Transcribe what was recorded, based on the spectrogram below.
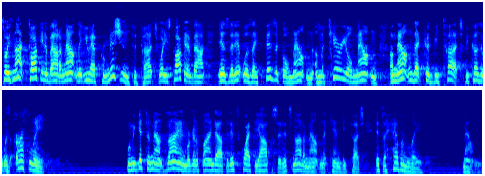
So he's not talking about a mountain that you have permission to touch. What he's talking about is that it was a physical mountain, a material mountain, a mountain that could be touched because it was earthly. When we get to Mount Zion, we're going to find out that it's quite the opposite. It's not a mountain that can be touched. It's a heavenly mountain.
